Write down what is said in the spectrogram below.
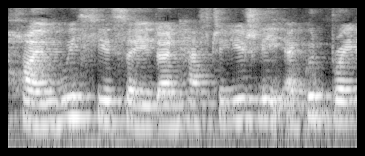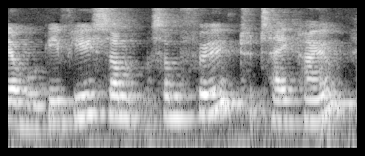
home with you, so you don't have to. Usually, a good breeder will give you some some food to take home,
